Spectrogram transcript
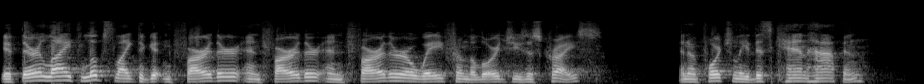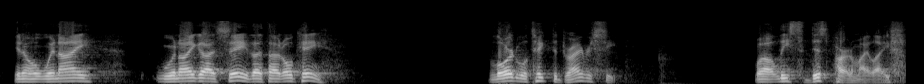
if their life looks like they're getting farther and farther and farther away from the Lord Jesus Christ, and unfortunately this can happen. You know, when I when I got saved, I thought, okay, the Lord will take the driver's seat. Well, at least this part of my life.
